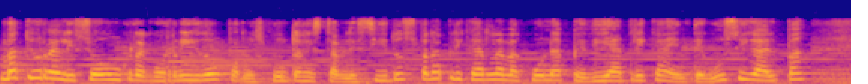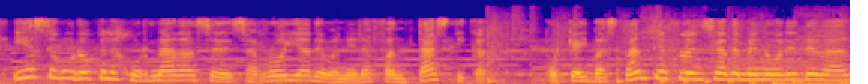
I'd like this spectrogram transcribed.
Matthew realizó un recorrido por los puntos establecidos para aplicar la vacuna pediátrica en Tegucigalpa y aseguró que la jornada se desarrolla de manera fantástica porque hay bastante afluencia de menores de edad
